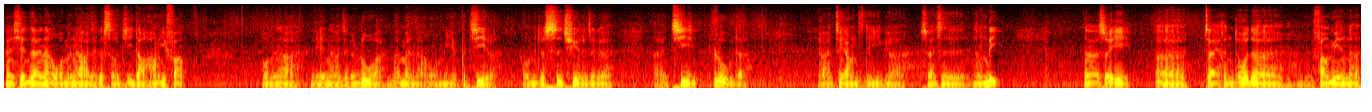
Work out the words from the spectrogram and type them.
但现在呢，我们啊这个手机导航一放，我们啊连啊这个路啊，慢慢的我们也不记了，我们就失去了这个呃记路的啊这样子的一个算是能力。那所以呃在很多的方面呢。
